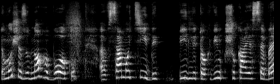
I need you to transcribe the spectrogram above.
Тому що з одного боку е, в самоті підліток він шукає себе,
